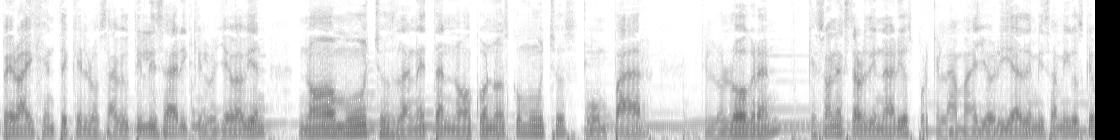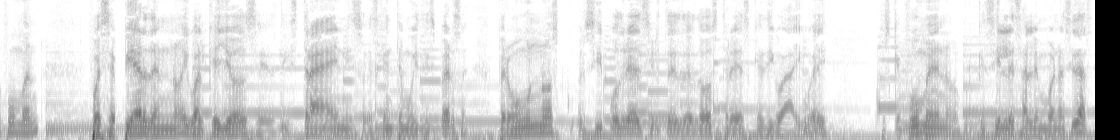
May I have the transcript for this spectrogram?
Pero hay gente que lo sabe utilizar y que lo lleva bien. No muchos, la neta, no conozco muchos, un par que lo logran, que son extraordinarios porque la mayoría de mis amigos que fuman, pues se pierden, ¿no? Igual que yo, se distraen y es gente muy dispersa. Pero unos, sí podría decirte de dos, tres, que digo, ay, güey, pues que fume, ¿no? Porque sí le salen buenas ideas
